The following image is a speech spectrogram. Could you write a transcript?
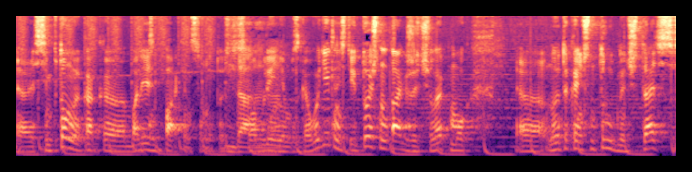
э, симптомы, как э, болезнь Паркинсона, то есть да, ослабление да, да. мозговой деятельности. И точно так же человек мог, ну это, конечно, трудно читать,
